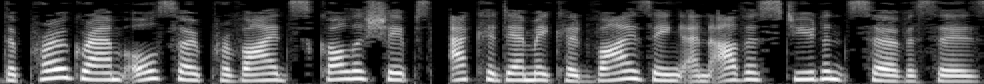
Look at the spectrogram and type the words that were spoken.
The program also provides scholarships, academic advising and other student services.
